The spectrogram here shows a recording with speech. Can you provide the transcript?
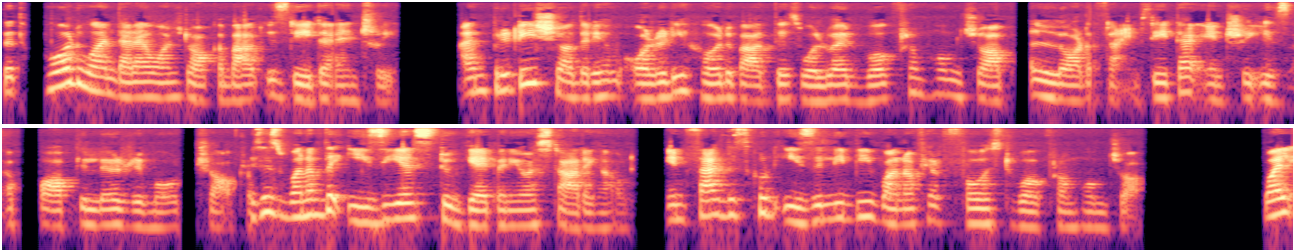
The third one that I want to talk about is data entry. I'm pretty sure that you have already heard about this worldwide work from home job a lot of times. Data entry is a popular remote job. This is one of the easiest to get when you're starting out. In fact, this could easily be one of your first work from home job. While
